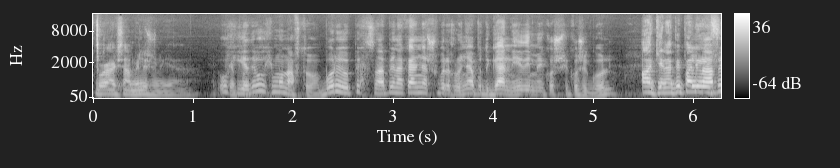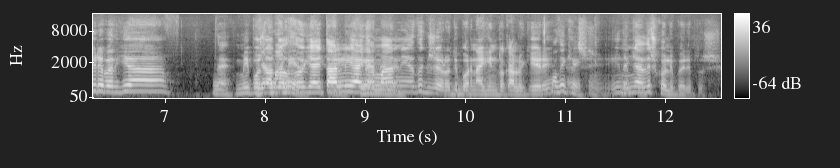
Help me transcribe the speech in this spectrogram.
Μπορεί να ξαναμιλήσουν για. Όχι, γιατί όχι μόνο αυτό. Μπορεί ο παίχτη να πει να κάνει μια σούπερ χρονιά που την κάνει ήδη με 20-20 γκολ. Α, και να πει πάλι. Να πει ρε παιδιά, Ναι. Μήπως να το Γερμανία. δω για Ιταλία, Ναι, ναι, ναι. Γερμανία, δεν ξέρω τι μπορεί να γίνει το καλοκαίρι. Ω, δίκιο Έτσι. έχεις. Είναι Δίκιο μια δύσκολη περίπτωση.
